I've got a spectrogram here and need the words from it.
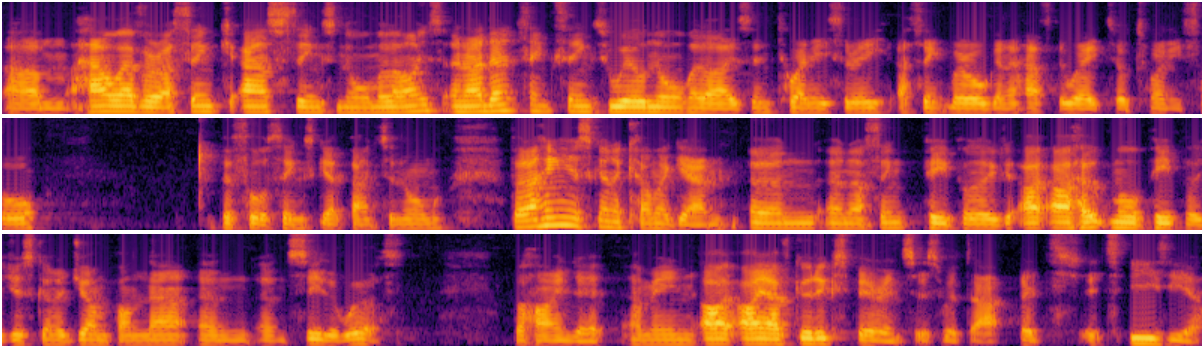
Um, however, I think as things normalize, and I don't think things will normalize in 23, I think we're all going to have to wait till 24 before things get back to normal. But I think it's going to come again, and and I think people, are, I, I hope more people are just going to jump on that and and see the worth behind it. I mean, I, I have good experiences with that. It's it's easier.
